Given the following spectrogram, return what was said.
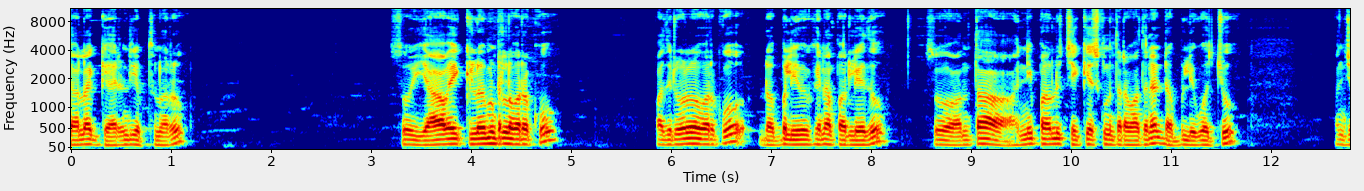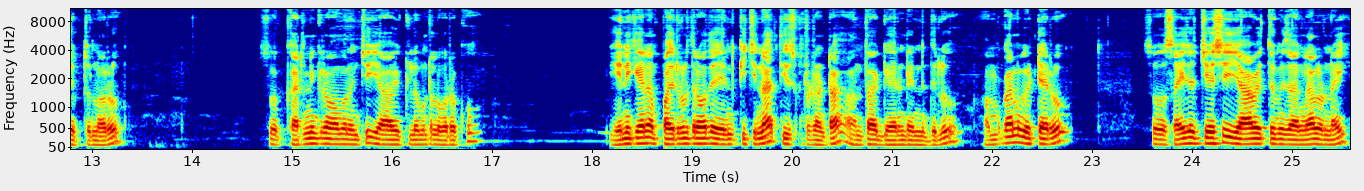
చాలా గ్యారెంటీ చెప్తున్నారు. సో యాభై కిలోమీటర్ల వరకు పది రోజుల వరకు డబ్బులు ఇవ్వకైనా పర్లేదు. సో అంతా అన్ని పనులు చెక్ చేసుకున్న తర్వాతనే డబ్బులు ఇవ్వచ్చు అని చెప్తున్నారు. సో కర్ణి గ్రామం నుంచి యాభై కిలోమీటర్ల వరకు ఎనికైనా పది రోజుల తర్వాత ఎనికిచ్చినా తీసుకుంటాడంట. అంతా గ్యారంటీ నిధులు అమ్మకానికి పెట్టారు. సో సైజ్ వచ్చేసి యాభై తొమ్మిది అంగాలు ఉన్నాయి.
